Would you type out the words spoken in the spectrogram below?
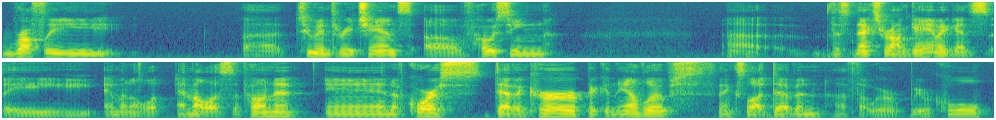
roughly uh, two and three chance of hosting uh, this next round game against a MLS opponent, and of course Devin Kerr picking the envelopes. Thanks a lot, Devin. I thought we were we were cool.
